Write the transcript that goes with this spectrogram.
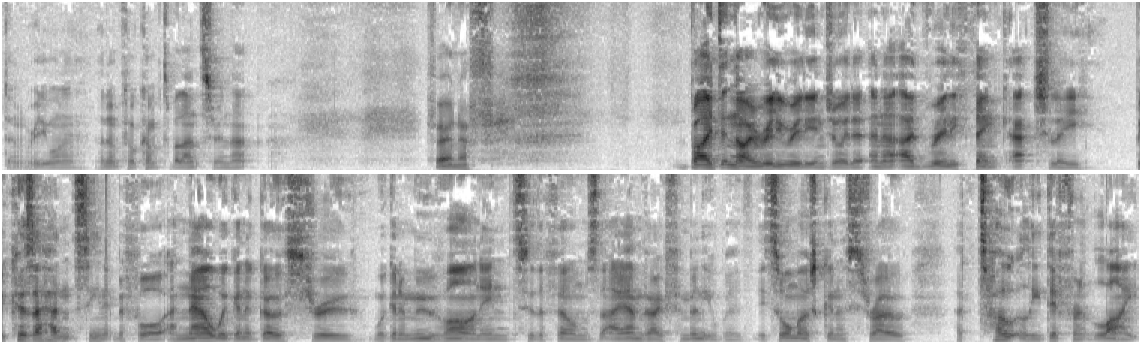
don't really want to. I don't feel comfortable answering that. Fair enough But I did know I really, really enjoyed it, and I, I really think actually because I hadn't seen it before, and now we're going to go through, we're going to move on into the films that I am very familiar with. It's almost going to throw a totally different light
